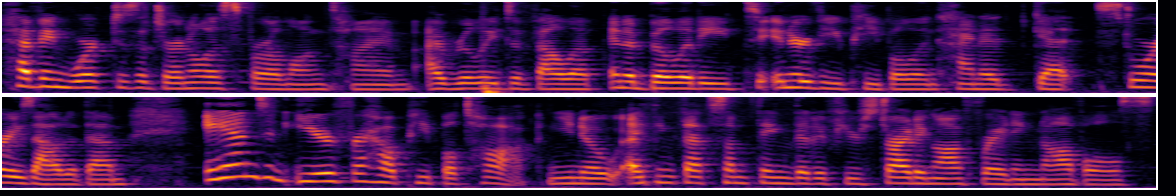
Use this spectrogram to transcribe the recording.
having worked as a journalist for a long time, I really developed an ability to interview people and kind of get stories out of them and an ear for how people talk. You know, I think that's something that if you're starting off writing novels,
